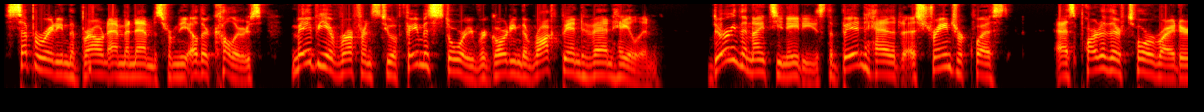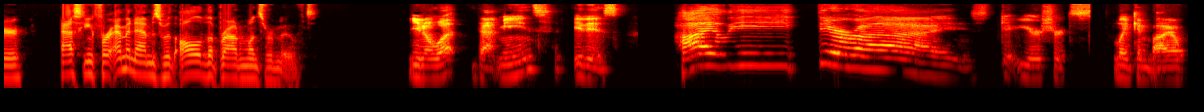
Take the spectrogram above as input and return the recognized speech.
separating the brown M&Ms from the other colors may be a reference to a famous story regarding the rock band Van Halen. During the 1980s, the band had a strange request as part of their tour rider asking for M&Ms with all of the brown ones removed. You know what that means? It is highly theorized. Get your shirts link in bio.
